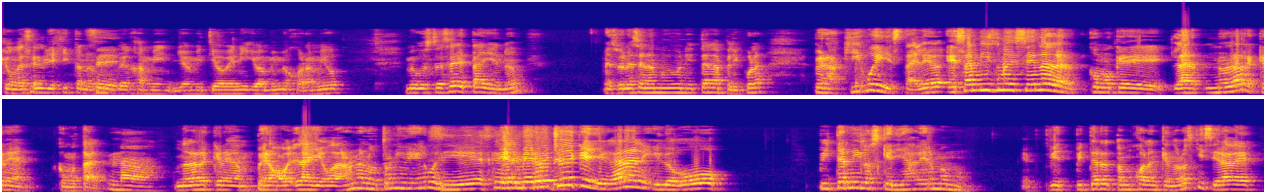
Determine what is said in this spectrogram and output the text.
Como es el viejito, ¿no? Sí. Benjamín, yo a mi tío Ben y yo a mi mejor amigo. Me gustó ese detalle, ¿no? Es una escena muy bonita en la película. Pero aquí, güey, está el- esa misma escena, la- como que la, no la recrean como tal. No. No la recrean, pero la llevaron al otro nivel, güey. Sí, es que. El mero hecho de que llegaran y luego Peter ni los quería ver, mamón. Eh, Peter de Tom Holland, que no los quisiera ver.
